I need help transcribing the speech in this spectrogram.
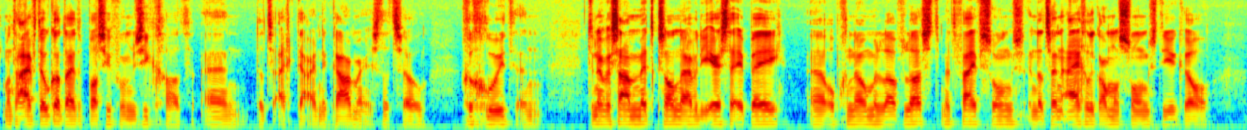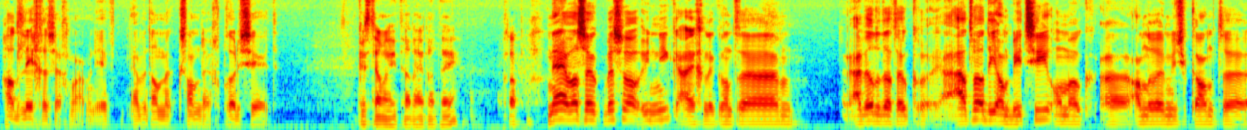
want hij heeft ook altijd een passie voor muziek gehad. En dat is eigenlijk daar in de kamer is dat zo gegroeid. En toen hebben we samen met Xander hebben die eerste EP eh, opgenomen, Love Lust, met vijf songs. En dat zijn eigenlijk allemaal songs die ik al had liggen, zeg maar. Maar die heeft, hebben we dan met Xander geproduceerd. Ik wist helemaal niet dat hij dat deed. Grappig. Nee, was ook best wel uniek eigenlijk. Want ehm, hij wilde dat ook. Hij had wel die ambitie om ook eh, andere muzikanten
